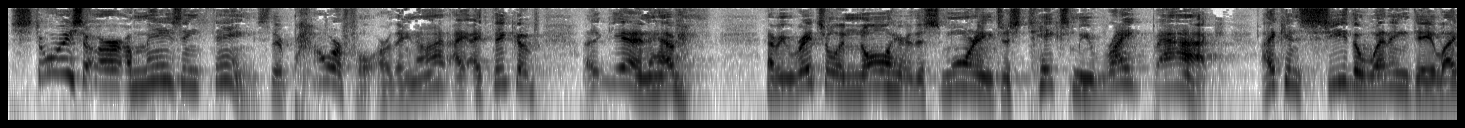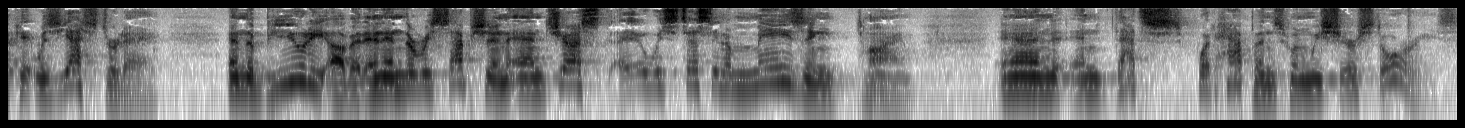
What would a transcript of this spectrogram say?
Stories are amazing things. They're powerful, are they not? I, I think of, again, having, having Rachel and Noel here this morning just takes me right back. I can see the wedding day like it was yesterday. And the beauty of it, and, and the reception, and just, it was just an amazing time. And, and that's what happens when we share stories.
